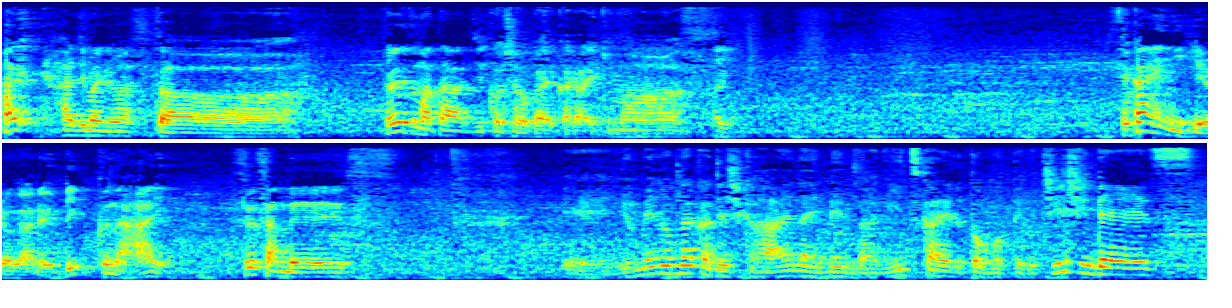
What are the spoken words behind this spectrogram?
はい始まりました。とりあえずまた自己紹介からいきます、世界に広がるビッグな愛。スーさんです。えー夢の中でしか会えないメンバーにいつか会えると思ってるチンシンです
